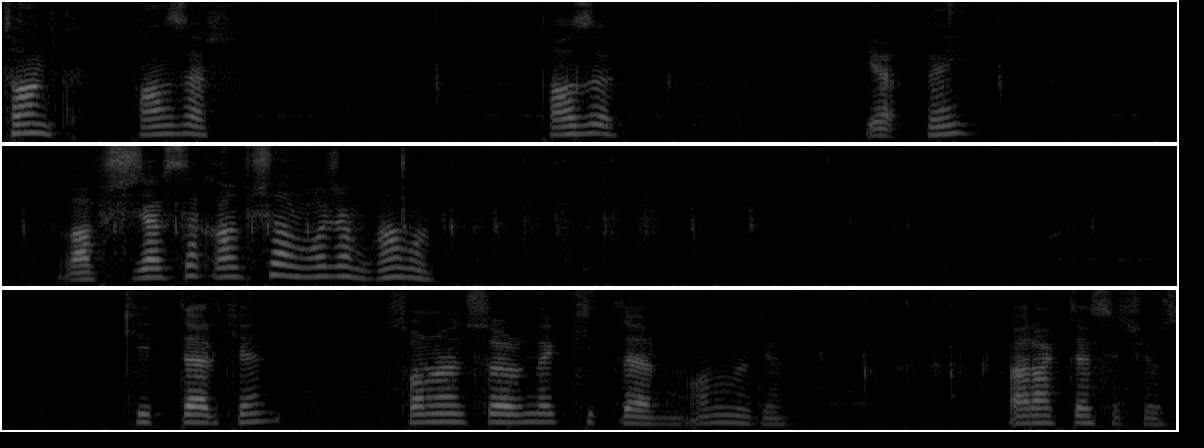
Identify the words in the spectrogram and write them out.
Tank. Panzer. Tazı. Ya ne? Kapışacaksak kapışalım hocam come on. Kit derken son ön server'ındaki kitler mi? Onu mu diyorsun? Karakter seçiyoruz.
